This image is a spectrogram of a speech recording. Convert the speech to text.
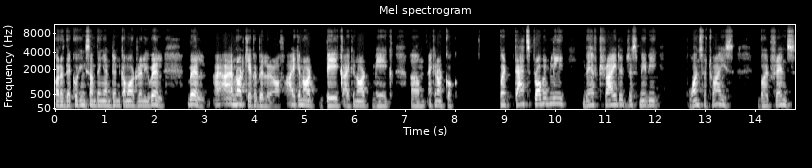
Or if they're cooking something and didn't come out really well well I, am not capable enough. I cannot bake i cannot make um, i cannot cook. But that's probably they have tried it just maybe once or twice. But friends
